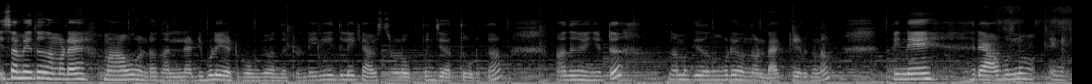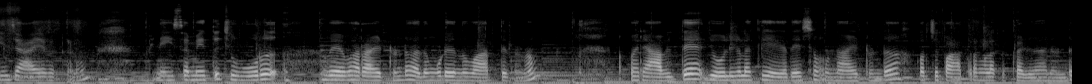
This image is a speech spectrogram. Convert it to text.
ഈ സമയത്ത് നമ്മുടെ മാവ് കണ്ടോ നല്ല അടിപൊളിയായിട്ട് പൊങ്ങി വന്നിട്ടുണ്ട്. ഇനി ഇതിലേക്ക് ആവശ്യത്തിനുള്ള ഉപ്പും ചേർത്ത് കൊടുക്കാം. അത് കഴിഞ്ഞിട്ട് നമുക്കിതൊന്നും കൂടി ഒന്ന് ഉണ്ടാക്കിയെടുക്കണം. പിന്നെ രാഹുലിനും എനിക്കും ചായ വെക്കണം. പിന്നെ ഈ സമയത്ത് ചോറ് വേവാറായിട്ടുണ്ട്. അതും കൂടി ഒന്ന് വാർത്തിടണം. അപ്പോൾ രാവിലത്തെ ജോലികളൊക്കെ ഏകദേശം ഒന്നായിട്ടുണ്ട്. കുറച്ച് പാത്രങ്ങളൊക്കെ കഴുകാനുണ്ട്.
